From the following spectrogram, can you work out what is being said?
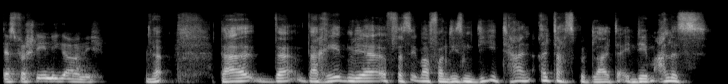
Das verstehen die gar nicht. Ja, da, da, da reden wir öfters immer von diesem digitalen Alltagsbegleiter, in dem alles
